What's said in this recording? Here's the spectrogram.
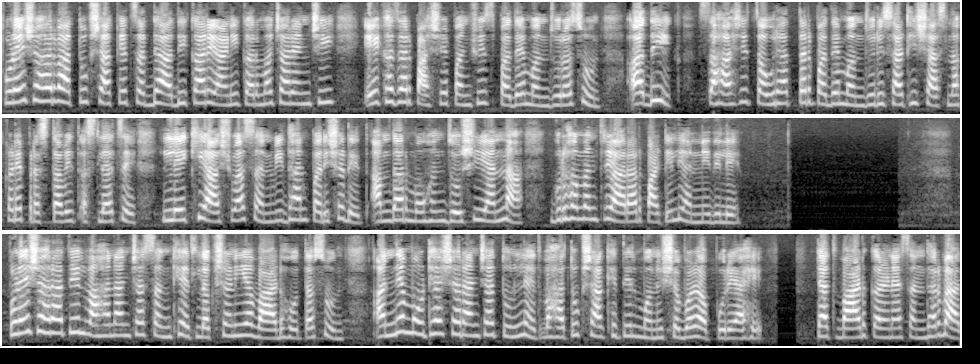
पुणे शहर वाहतूक शाखेत सध्या अधिकारी आणि कर्मचाऱ्यांची एक हजार पाचशे पंचवीस पदे मंजूर असून अधिक सहाशे चौऱ्याहत्तर पदे मंजुरीसाठी शासनाकडे प्रस्तावित असल्याचे लेखी आश्वासन विधान परिषदेत आमदार मोहन जोशी यांना गृहमंत्री आर आर पाटील यांनी दिले. पुणे शहरातील वाहनांच्या संख्येत लक्षणीय वाढ होत असून अन्य मोठ्या शहरांच्या तुलनेत वाहतूक शाखेतील मनुष्यबळ अपुरे आहे. त्यात वाढ करण्यासंदर्भात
